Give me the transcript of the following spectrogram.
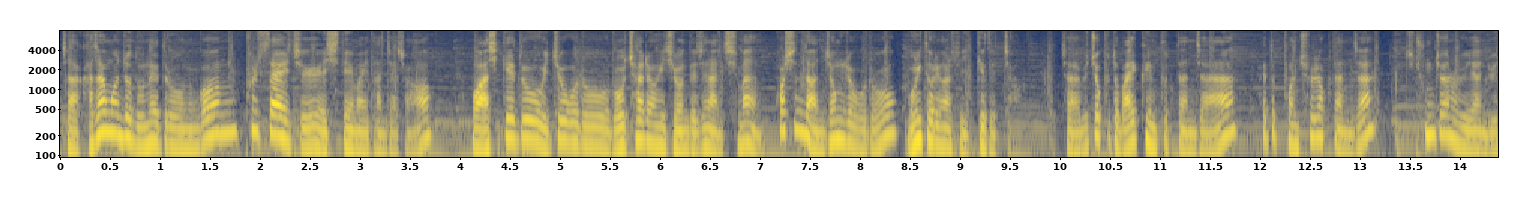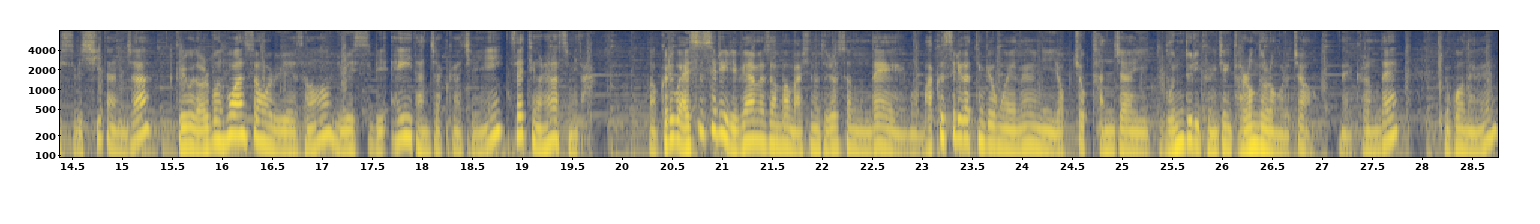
자, 가장 먼저 눈에 들어오는 건 풀사이즈 HDMI 단자죠. 뭐 아쉽게도 이쪽으로 로 촬영이 지원되진 않지만 훨씬 더 안정적으로 모니터링 할 수 있게 됐죠. 자, 위쪽부터 마이크 인풋 단자, 헤드폰 출력 단자, 충전을 위한 USB-C 단자, 그리고 넓은 호환성을 위해서 USB-A 단자까지 세팅을 해놨습니다. 어, 그리고 S3 리뷰하면서 한번 말씀을 드렸었는데 뭐 마크 3 같은 경우에는 이 옆쪽 단자 이 문들이 굉장히 덜렁덜렁 그렇죠. 네, 그런데 요거는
